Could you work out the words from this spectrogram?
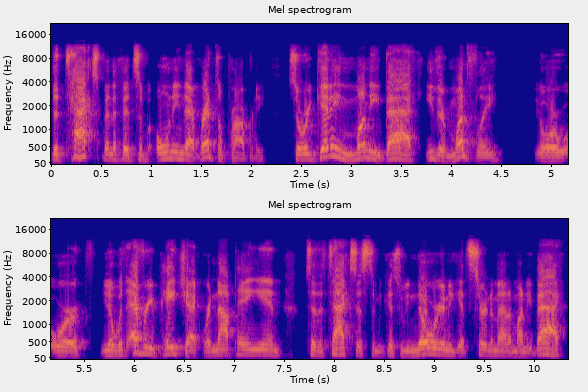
the tax benefits of owning that rental property. So we're getting money back either monthly or, or you know, with every paycheck, we're not paying in to the tax system because we know we're going to get a certain amount of money back.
